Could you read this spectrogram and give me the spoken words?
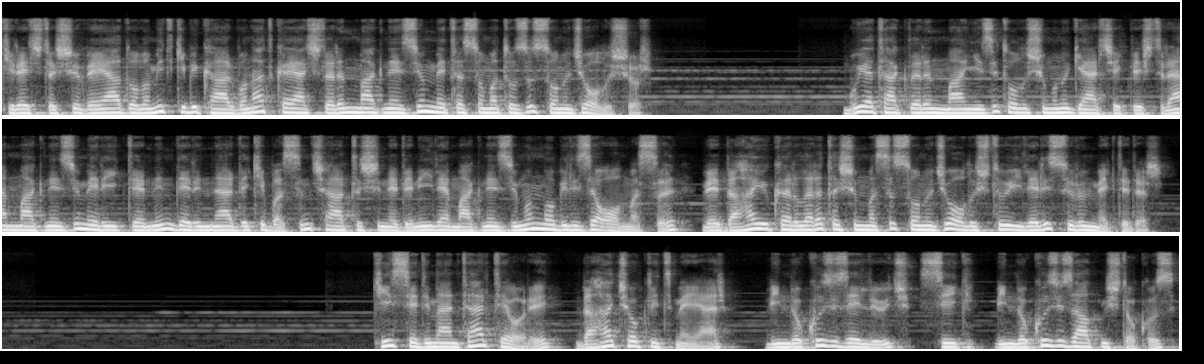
kireç taşı veya dolomit gibi karbonat kayaçların magnezyum metasomatozu sonucu oluşur. Bu yatakların manyezit oluşumunu gerçekleştiren magnezyum eriyiklerinin derinlerdeki basınç artışı nedeniyle magnezyumun mobilize olması ve daha yukarılara taşınması sonucu oluştuğu ileri sürülmektedir. Ki sedimenter teori, daha çok Littmeyer, 1953, Sig, 1969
